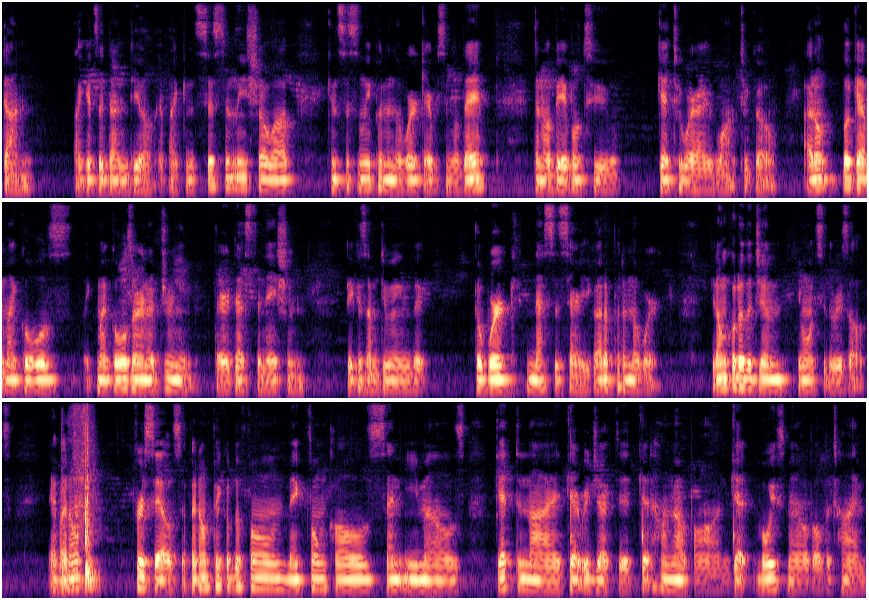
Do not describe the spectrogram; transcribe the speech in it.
done. Like it's a done deal. If I consistently show up, consistently put in the work every single day, then I'll be able to get to where I want to go. I don't look at my goals like my goals aren't a dream; they're a destination because I'm doing the the work necessary. You got to put in the work. If you don't go to the gym, you won't see the results. If I don't for sales, if I don't pick up the phone, make phone calls, send emails, get denied, get rejected, get hung up on, get voicemailed all the time,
